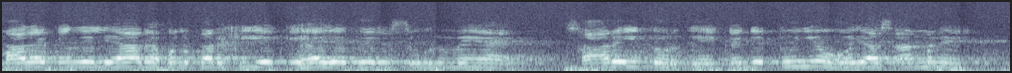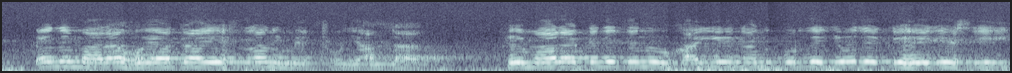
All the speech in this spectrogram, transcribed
ਮਾਰੇ ਕਹਿੰਦੇ, ਲਿਆ ਰਫਲ ਬਰਖੀਏ ਕਿਹਾ ਜੇ ਤੇਰੇ ਸੂਰਮੇ ਐ। ਸਾਰੇ ਹੀ ਤੁਰ ਗਏ। ਕਹਿੰਦੇ, ਤੂੰ ਹੀ ਹੋ ਜਾ ਸਾਹਮਣੇ। ਕਹਿੰਦੇ, ਮਾਰਾ, ਹੋਇਆ ਤਾਂ ਇਸ ਤਰ੍ਹਾਂ ਨਹੀਂ ਮੈਥੋਂ ਜਾਂਦਾ। ਫੇਰ ਮਾਰਾ ਕਹਿੰਦੇ, ਤੈਨੂੰ ਵਿਖਾਈਏ ਅਨੰਦਪੁਰ ਦੇ ਯੋਧੇ ਕਿਹੇ ਜੇ ਸੀ।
